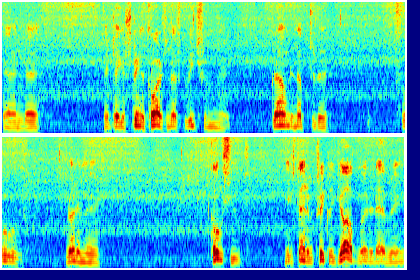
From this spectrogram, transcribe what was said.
And uh, They'd take a string of cars enough to reach from the ground and up to the full run in the coal chutes. It was kind of a trickly job where they'd have a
